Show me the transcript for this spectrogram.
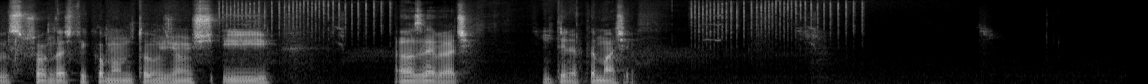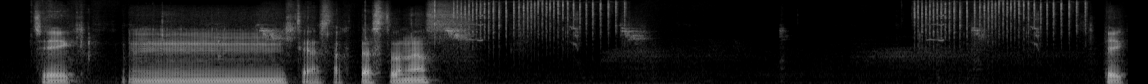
yy, sprzątać, tylko mam to wziąć i rozebrać. I tyle w temacie. Cyk. Mm, teraz tak, ta strona. Pyk.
